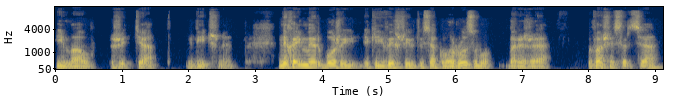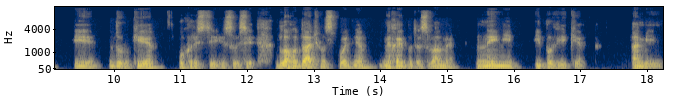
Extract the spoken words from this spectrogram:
і мав життя вічне. Нехай мир Божий, який вищий від усякого розуму, береже ваші серця і думки у Христі Ісусі. Благодать Господня, нехай буде з вами нині і повіки. Амінь.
